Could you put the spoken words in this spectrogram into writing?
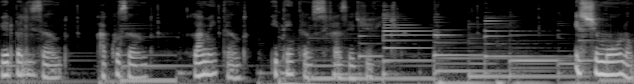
verbalizando, acusando, lamentando e tentando se fazer de vítima. Estimulam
